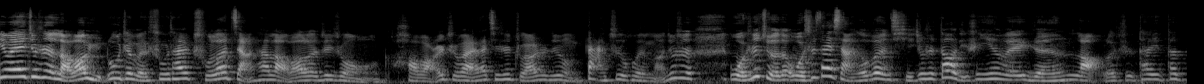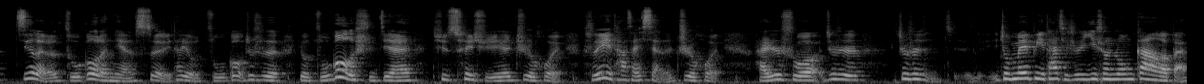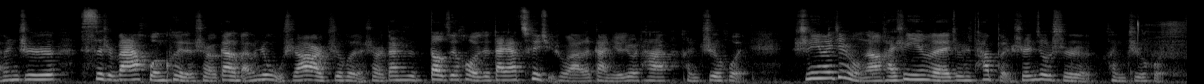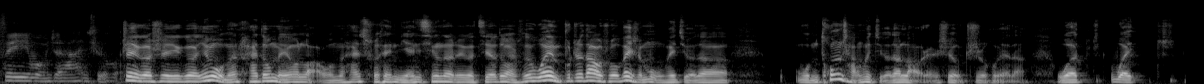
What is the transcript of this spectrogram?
因为就是《姥姥语录》这本书，它除了讲他姥姥的这种好玩之外，它其实主要是这种大智慧嘛。就是我是觉得，我是在想一个问题，就是到底是因为人老了之，他他积累了足够的年岁，他有足够就是有足够的时间去萃取这些智慧，所以他才显得智慧，还是说就是就是。就 maybe 他其实一生中干了百分之四十八昏聩的事儿，干了百分之五十二智慧的事儿，但是到最后就大家萃取出来的感觉就是他很智慧，是因为这种呢，还是因为就是他本身就是很智慧，所以我们觉得他很智慧？这个是一个，因为我们还都没有老，我们还处在年轻的这个阶段，所以我也不知道说为什么我会觉得，我们通常会觉得老人是有智慧的。我我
